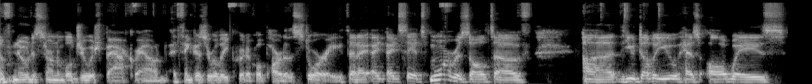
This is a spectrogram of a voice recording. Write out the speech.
of no discernible Jewish background, I think is a really critical part of the story. That I, would say it's more a result of uh, the UW has always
